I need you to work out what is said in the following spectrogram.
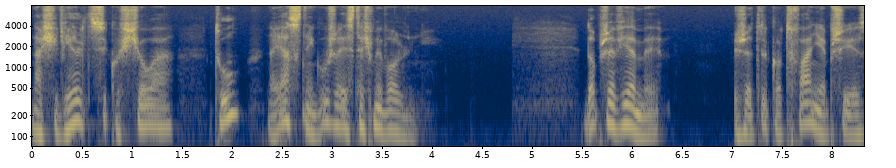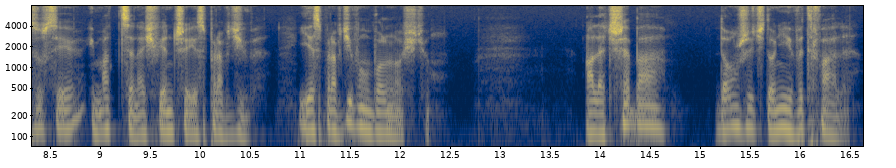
nasi wielcy Kościoła Tu, na Jasnej Górze, jesteśmy wolni. Dobrze wiemy, że tylko trwanie przy Jezusie i Matce Najświętszej jest prawdziwe jest prawdziwą wolnością. Ale trzeba dążyć do niej wytrwale.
